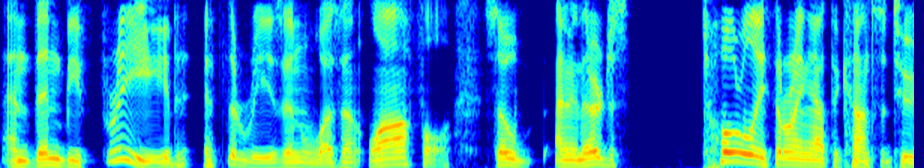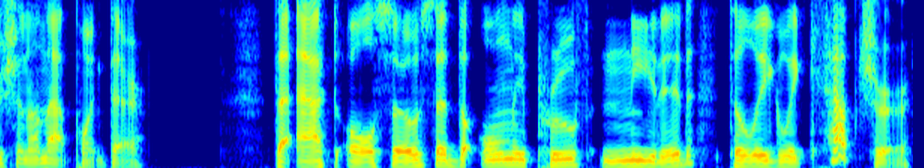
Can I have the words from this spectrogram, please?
and then be freed if the reason wasn't lawful. So, I mean, they're just totally throwing out the Constitution on that point there. The act also said the only proof needed to legally capture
